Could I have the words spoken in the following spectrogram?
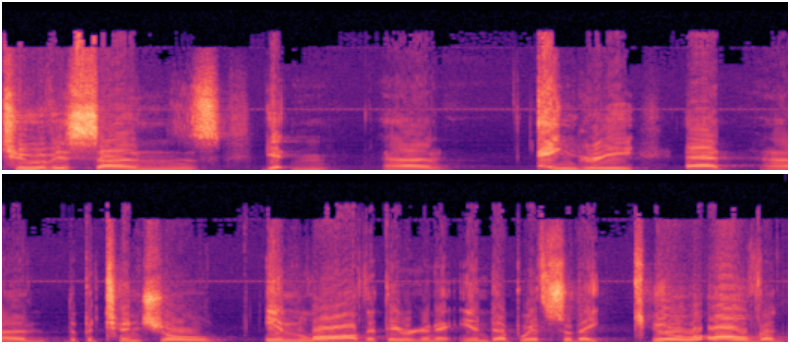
two of his sons getting uh, angry at uh, the potential in law that they were going to end up with, so they kill all the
